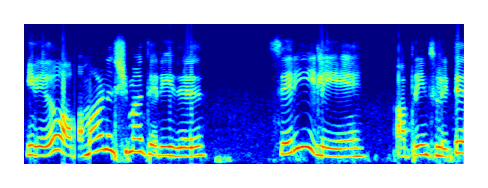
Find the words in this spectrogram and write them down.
இது ஏதோ அமானுஷ்யமா தெரியுது. சரியில்லையே அப்படின்னு சொல்லிட்டு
